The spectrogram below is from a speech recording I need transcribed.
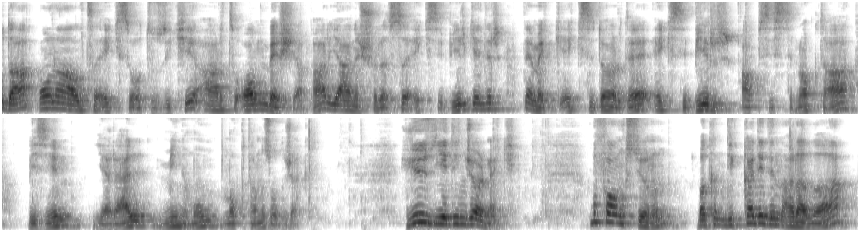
Bu da 16 eksi 32 artı 15 yapar. Yani şurası eksi 1 gelir. Demek ki eksi 4'e eksi 1 absisli nokta bizim yerel minimum noktamız olacak. 107. örnek. Bu fonksiyonun Bakın dikkat edin aralığa.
